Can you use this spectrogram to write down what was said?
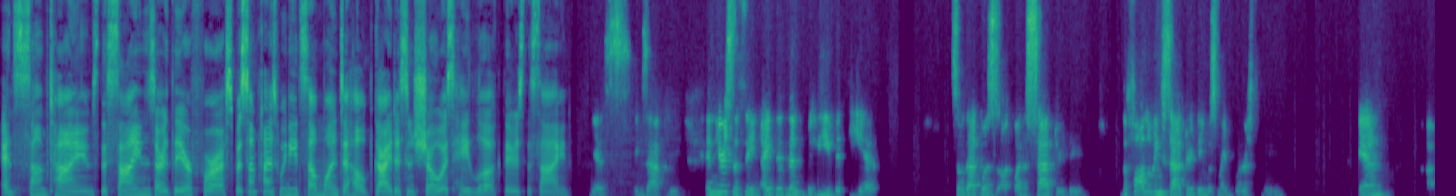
And sometimes the signs are there for us, but sometimes we need someone to help guide us and show us, hey, look, there's the sign. Yes, exactly. And here's the thing I didn't believe it yet. So that was on a Saturday. The following Saturday was my birthday. And uh,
